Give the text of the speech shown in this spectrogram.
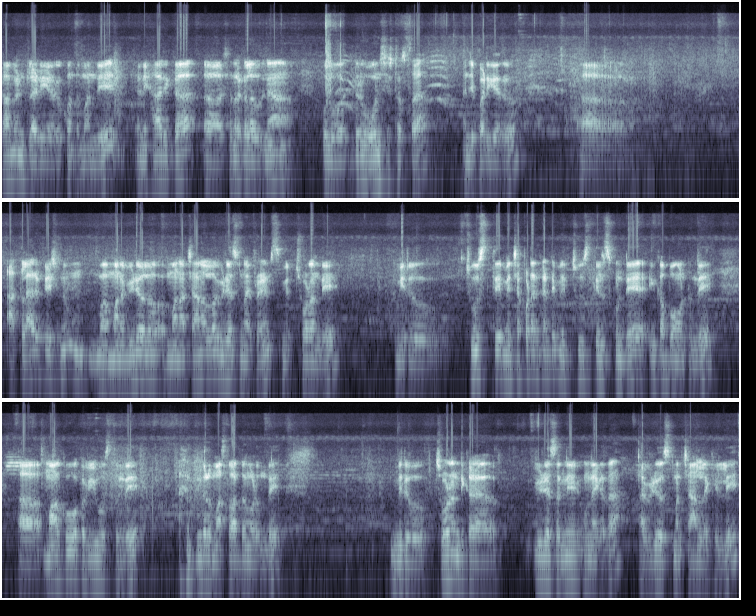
కామెంట్లు అడిగారు కొంతమంది. నిహారిక చంద్రకళ వదిన వాళ్ళు ఇద్దరు ఓన్ సిస్టర్సా అని చెప్పి అడిగారు. ఆ, క్లారిఫికేషన్ మన వీడియోలో మన ఛానల్లో వీడియోస్ ఉన్నాయి ఫ్రెండ్స్ మీరు చూడండి. మీరు చూస్తే మేము చెప్పడం కంటే మీరు చూసి తెలుసుకుంటే ఇంకా బాగుంటుంది. మాకు ఒక వ్యూ వస్తుంది. ఇందులో మా స్వార్థం కూడా ఉంది. మీరు చూడండి వీడియోస్ అన్నీ ఉన్నాయి కదా. ఆ వీడియోస్ మన ఛానల్లోకి వెళ్ళి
